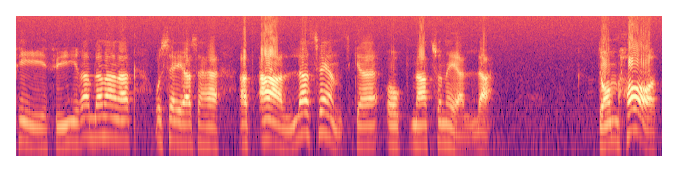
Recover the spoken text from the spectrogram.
P4 bland annat och säga så här att alla svenska och nationella de hatar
